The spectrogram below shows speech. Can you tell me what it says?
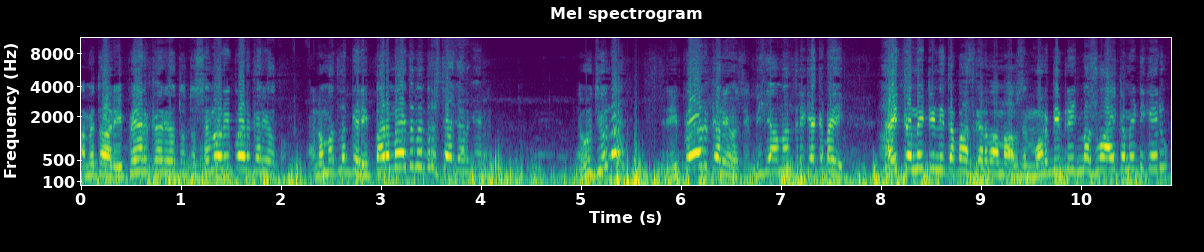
અમે તો આ રિપેર કર્યો હતો, તો શેનો રિપેર કર્યો હતો? એનો મતલબ કે રિપેરમાં તમે ભ્રષ્ટાચાર કર્યો. એવું થયું ને? રિપેર કર્યો છે. બીજા મંત્રી કે ભાઈ હાઈ કમિટીની તપાસ કરવામાં આવશે. મોરબી બ્રિજમાં શું હાઈ કમિટી કર્યું?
